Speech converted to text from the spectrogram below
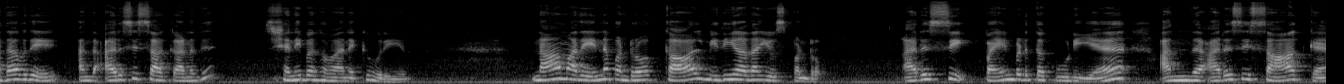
அதாவது அந்த அரிசி சாக்கானது சனி பகவானுக்கு உரியது. நாம் அதை என்ன பண்ணுறோம் கால் மிதியாக தான் யூஸ் பண்ணுறோம் அரிசி பயன்படுத்தக்கூடிய அந்த அரிசி சாக்கை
